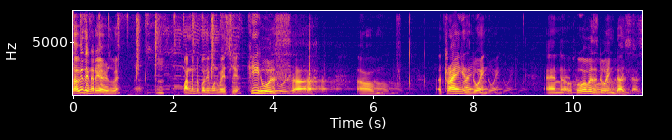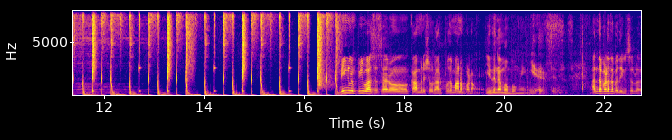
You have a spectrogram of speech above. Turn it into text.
கவிதை நிறைய எழுதுவேன். பன்னெண்டு பதிமூணு வயசுலேயே. He who is trying is doing and whoever is doing does நீங்களும் பி வாசு சாரும் காம்பினேஷன் ஒரு அற்புதமான படம். இது நம்ம பூமி. அந்த படத்தை பற்றி சொல்ல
